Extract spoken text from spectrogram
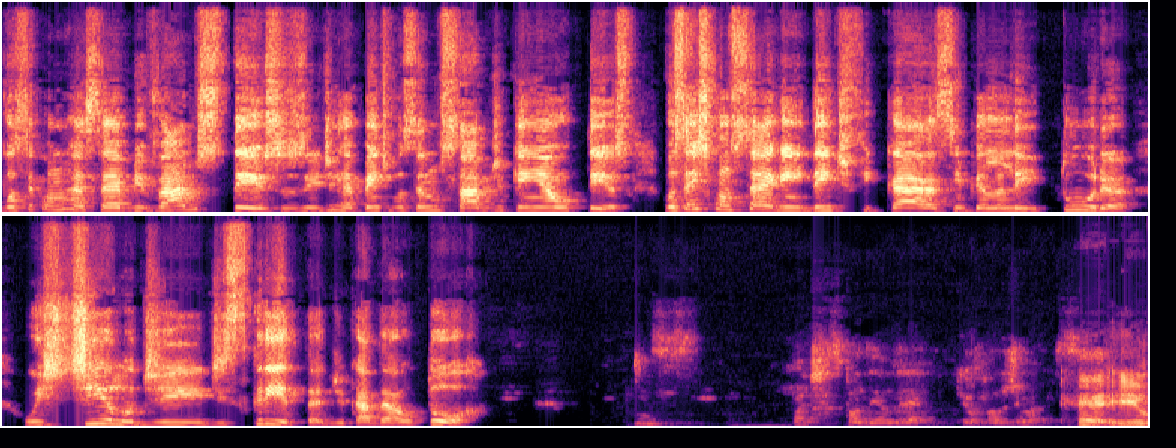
você quando recebe vários textos e de repente você não sabe de quem é o texto, vocês conseguem identificar assim pela leitura o estilo de, de escrita de cada autor? Pode responder, André, que eu falo demais. É, eu,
